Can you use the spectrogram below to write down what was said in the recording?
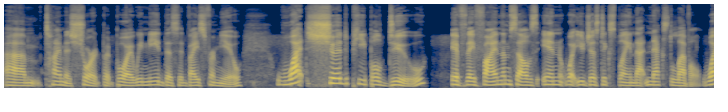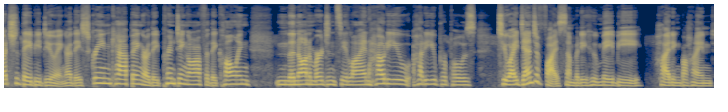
um, time is short, but boy, we need this advice from you. What should people do if they find themselves in what you just explained, that next level? What should they be doing? Are they screen capping? Are they printing off? Are they calling the non-emergency line? How do you how do you propose to identify somebody who may be hiding behind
